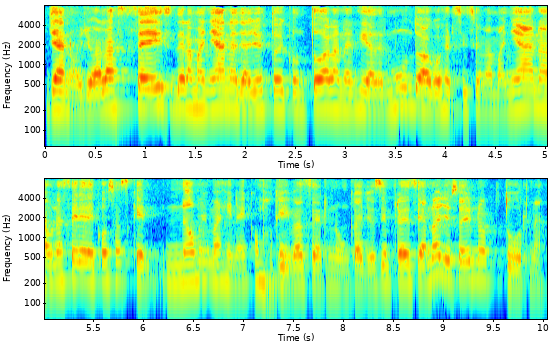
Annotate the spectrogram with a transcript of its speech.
Ya no, yo a las 6 de la mañana ya yo estoy con toda la energía del mundo, hago ejercicio en la mañana, una serie de cosas que no me imaginé como que iba a hacer nunca. Yo siempre decía, no, yo soy nocturna.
